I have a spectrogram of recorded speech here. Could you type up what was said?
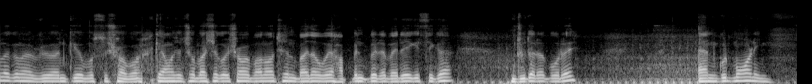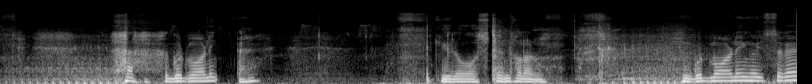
আলাইকুম এভরিওয়ান, কি অবস্থা সবার? কেমন আছেন সবাই? আশা করি সবাই ভালো আছেন। By the way half pant পেরে বেরিয়ে গেছি গা, জুতাটা পরে। And good morning good morning কিলো স্ট্যান্ড ফলানো গুড মর্নিং হয়েছে গে।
